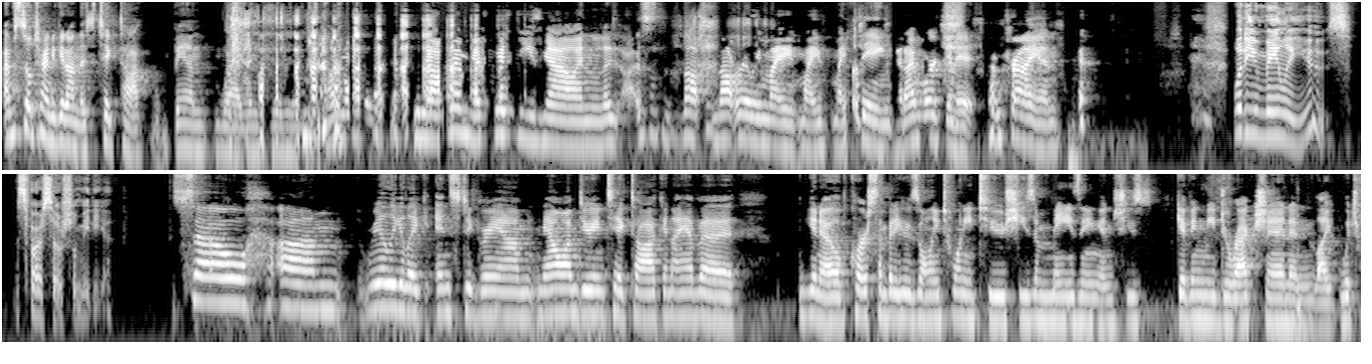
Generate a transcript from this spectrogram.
I'm still trying to get on this TikTok bandwagon. I'm you know, I'm in my 50s now, and this is not not really my my my thing, but I'm working it. I'm trying. what do you mainly use as far as social media? So, um, really like Instagram. Now I'm doing TikTok, and I have a you know, of course, somebody who's only 22, she's amazing and she's giving me direction and like which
